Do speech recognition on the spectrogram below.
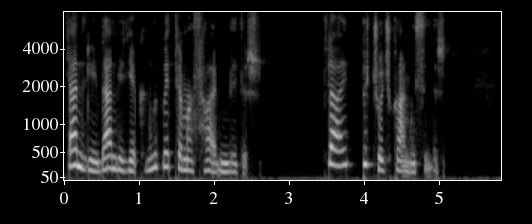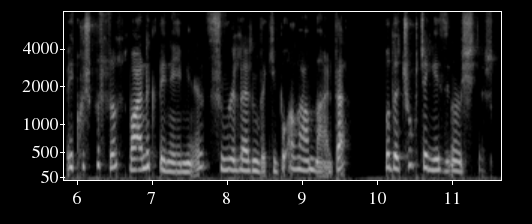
kendiliğinden bir yakınlık ve temas halindedir. Klein üç çocuk annesidir ve kuşkusuz varlık deneyiminin sınırlarındaki bu alanlarda o da çokça gezinmiştir.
